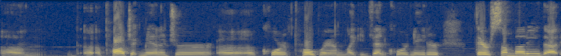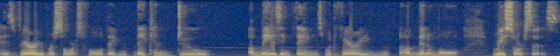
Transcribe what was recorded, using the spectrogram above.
um, a project manager, a, program like event coordinator. They're somebody that is very resourceful. They they can do amazing things with very uh, minimal resources,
